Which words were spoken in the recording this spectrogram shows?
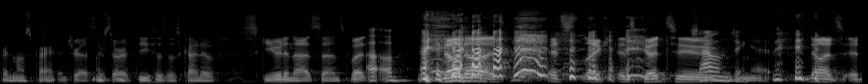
for the most part. Interesting. So our thesis is kind of skewed in that sense, but no, no, it's, it's like it's good to challenging it. no, it's, it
